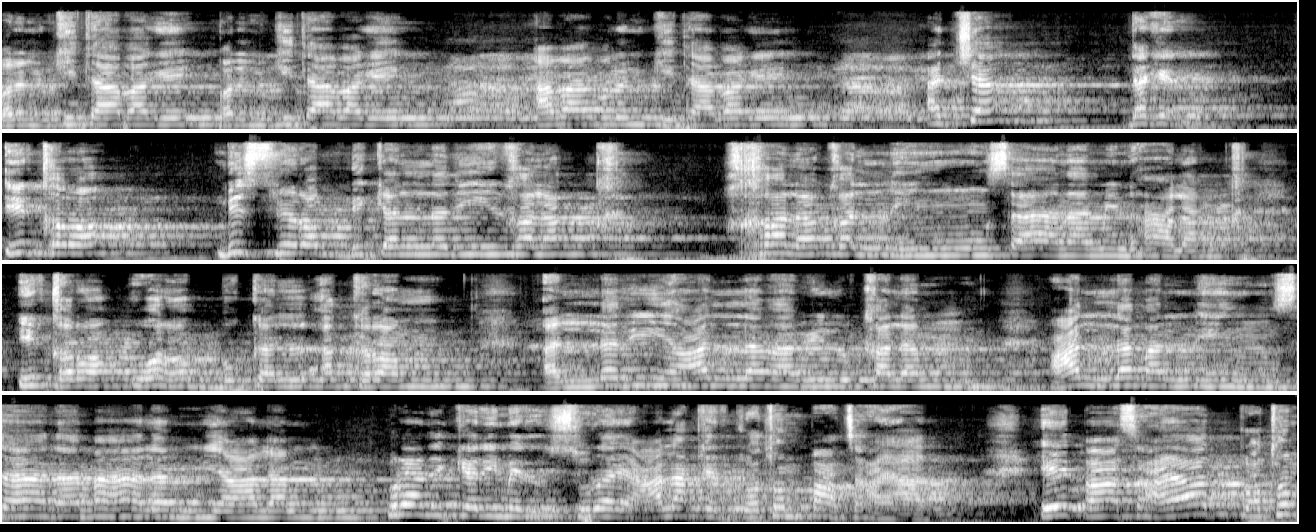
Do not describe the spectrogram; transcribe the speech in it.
বলেন কিতাব আগে বলেন কিতাব আগে আবার বলেন কিতাব আগে আচ্ছা দেখেন ইকরা বিসমি রাব্বিকাল্লাযী খালাক خلق الإنسان من علق اقرأ وربك الأكرم الذي علم بالقلم علم الإنسان ما لم يعلم কোরআন কারীমের সূরা আলাকের প্রথম পাঁচ আয়াত এই পাঁচ আয়াত প্রথম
